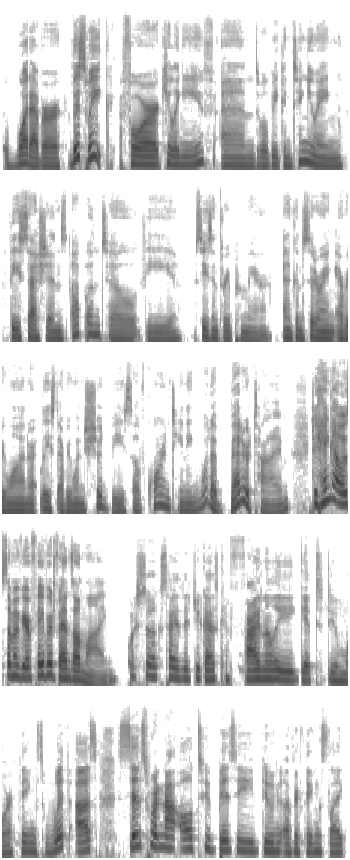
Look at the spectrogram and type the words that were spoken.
whatever, this week for Killing Eve. And we'll be continuing these sessions up until the season three premiere. And considering everyone, or at least everyone should be self quarantining, what a better time to hang out with some of your favorite fans online. We're so excited that you guys can finally get to do more things with us since we're not all too busy doing other things like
